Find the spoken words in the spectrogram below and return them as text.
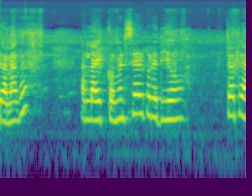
জানাবে আর লাইক কমেন্ট শেয়ার করে দিও। টাটা।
